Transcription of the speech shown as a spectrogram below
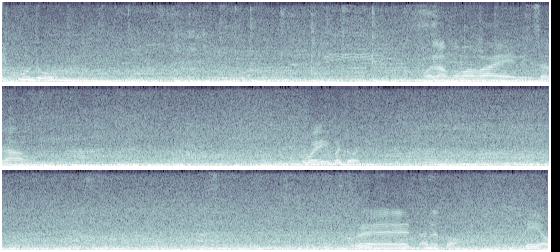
Ipudo. Walang kumakain. Isa lang. May iba doon. Red, ano to? Teo.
